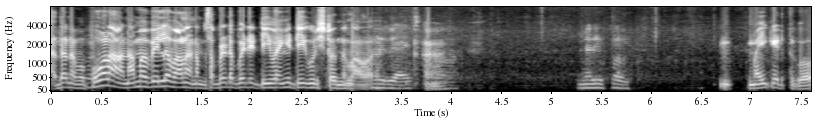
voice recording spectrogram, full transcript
அதான் நம்ம போலாம் நம்ம போயில வேணாம் நம்ம செப்பரேட்டா போயிட்டு டீ வாங்கி டீ குடிச்சிட்டு வந்துடலாம் மைக் எடுத்துக்கோ.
